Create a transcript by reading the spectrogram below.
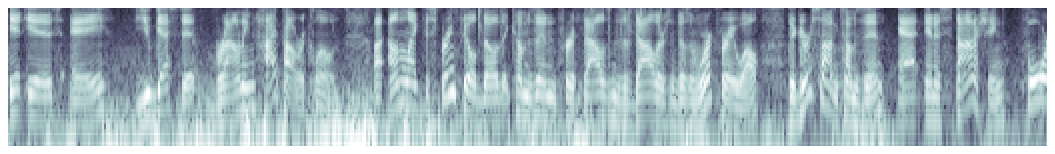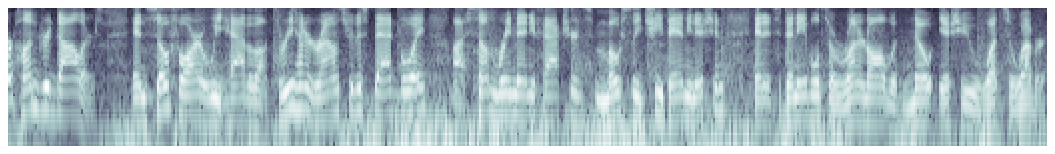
It is a you guessed it, Browning high power clone. Uh, unlike the Springfield though that comes in for thousands of dollars and doesn't work very well, the Girsan comes in at an astonishing $400. And so far we have about 300 rounds for this bad boy, uh, some remanufactured, mostly cheap ammunition, and it's been able to run it all with no issue whatsoever.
